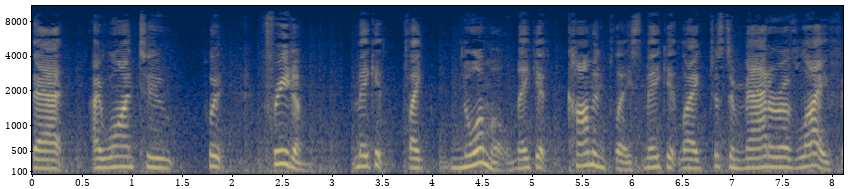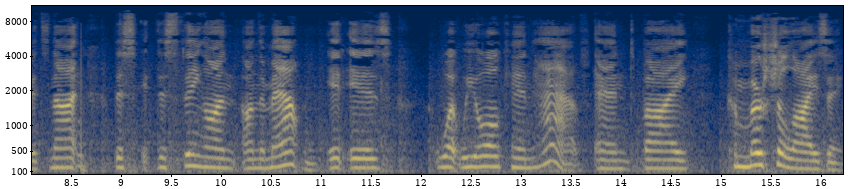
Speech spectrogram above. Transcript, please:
That I want to put freedom, make it like normal, make it commonplace, make it like just a matter of life. It's not mm-hmm. this this thing on on the mountain. It is what we all can have, and by commercializing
